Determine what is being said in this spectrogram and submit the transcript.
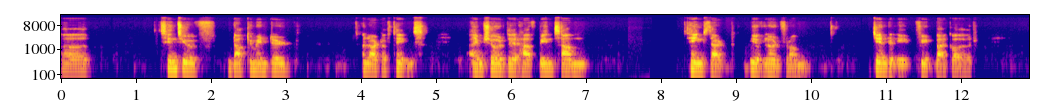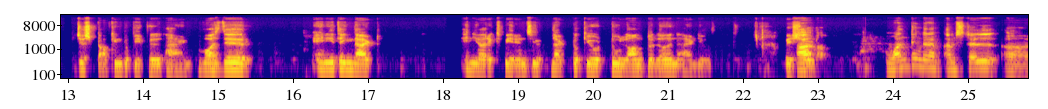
uh, since you've documented a lot of things, I'm sure there have been some things that you've learned from generally feedback or just talking to people. And was there anything that in your experience you, that took you too long to learn and you wish Uh, you one thing that I'm I'm still uh,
